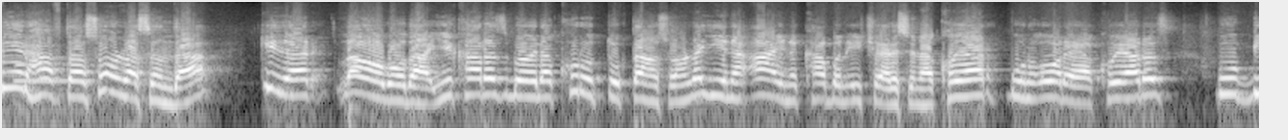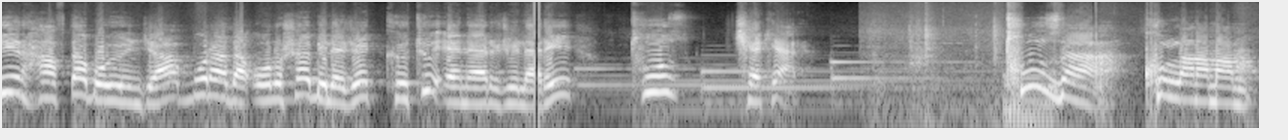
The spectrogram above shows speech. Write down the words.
Bir hafta sonrasında gider lavaboda yıkarız böyle kuruttuktan sonra yine aynı kabın içerisine koyar. Bunu oraya koyarız. Bu bir hafta boyunca burada oluşabilecek kötü enerjileri tuz çeker. Tuz da kullanamam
